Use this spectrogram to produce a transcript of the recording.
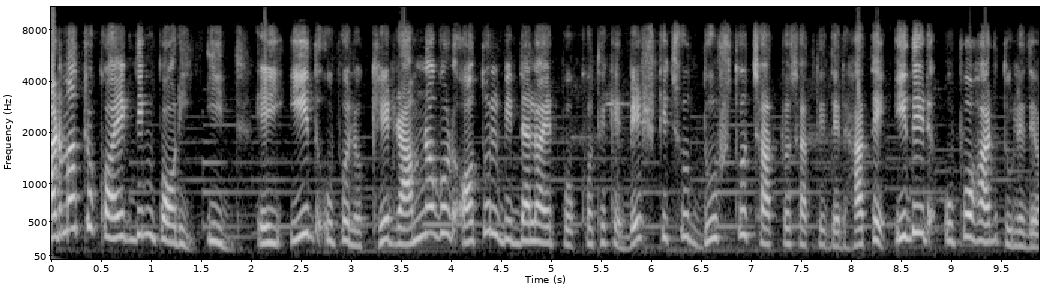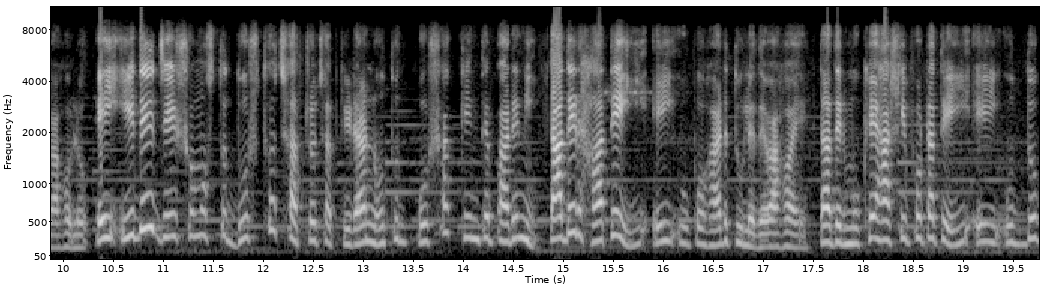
আর মাত্র কয়েকদিন পরই ঈদ। এই ঈদ উপলক্ষে রামনগর অতুল বিদ্যালয়ের পক্ষ থেকে বেশ কিছু দুস্থ ছাত্রছাত্রীদের হাতে ঈদের উপহার তুলে দেওয়া হলো। এই ঈদে যে সমস্ত দুস্থ ছাত্রছাত্রীরা নতুন পোশাক কিনতে পারেনি, তাদের হাতেই এই উপহার তুলে দেওয়া হয়। তাদের মুখে হাসি ফোটাতেই এই উদ্যোগ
